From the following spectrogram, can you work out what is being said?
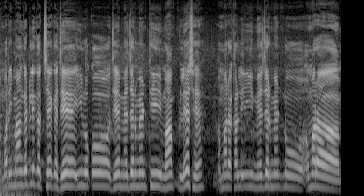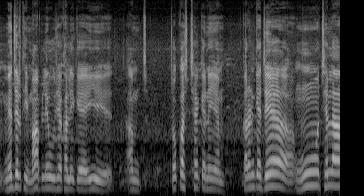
અમારી માંગ એટલી જ છે કે જે એ લોકો જે મેજરમેન્ટથી માપ લે છે, અમારે ખાલી એ મેજરમેન્ટનું, અમારા મેજરથી માપ લેવું છે ખાલી કે એ આમ ચોક્કસ છે કે નહીં એમ. કારણ કે જે હું છેલ્લા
